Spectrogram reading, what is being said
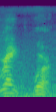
Great work.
